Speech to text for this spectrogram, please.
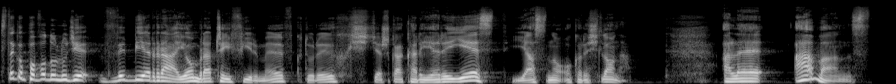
Z tego powodu ludzie wybierają raczej firmy, w których ścieżka kariery jest jasno określona. Ale awans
